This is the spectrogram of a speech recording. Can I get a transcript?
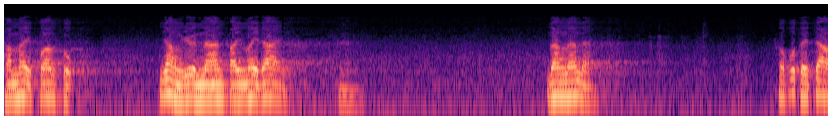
ทำให้ความสุข ยั่งยืนนานไปไม่ได้ ดังนั้นน่ะ พระพุทธเจ้า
